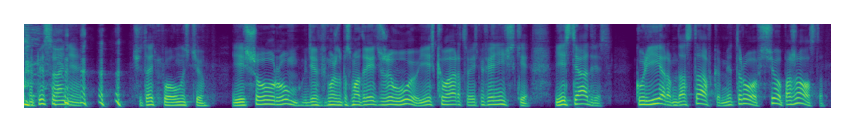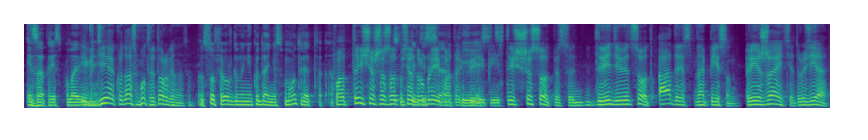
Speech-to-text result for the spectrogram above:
Описание. Читать полностью. Есть шоу-рум, где можно посмотреть вживую, есть кварц, есть механические, есть адрес курьером, доставка, метро, все, пожалуйста. И за три с половиной. И где, куда смотрят органы-то? Слушай, органы никуда не смотрят. По 1650 рублей Патек Филипп есть. 1600, 500, 2900. Адрес написан. Приезжайте, друзья.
